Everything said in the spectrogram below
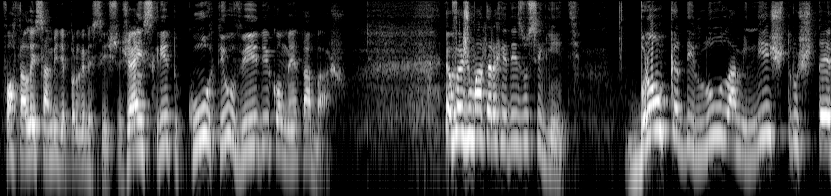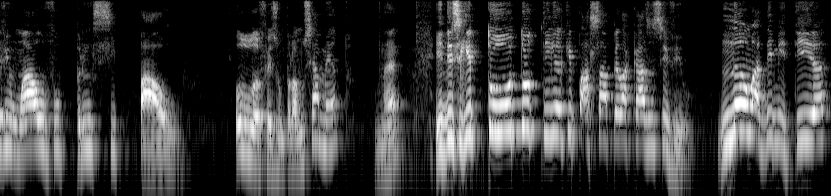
Fortaleça a mídia progressista. Já é inscrito, curte o vídeo e comenta abaixo. Eu vejo matéria que diz o seguinte: Bronca de Lula a ministros teve um alvo principal. O Lula fez um pronunciamento, né? E disse que tudo tinha que passar pela Casa Civil. Não admitia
